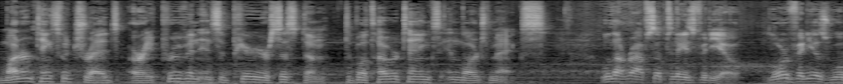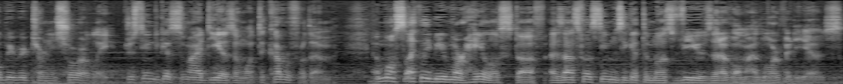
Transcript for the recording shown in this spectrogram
modern tanks with treads are a proven and superior system to both hover tanks and large mechs. Well that wraps up today's video. Lore videos will be returning shortly, just need to get some ideas on what to cover for them. It'll most likely be more Halo stuff, as that's what seems to get the most views out of all my lore videos.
